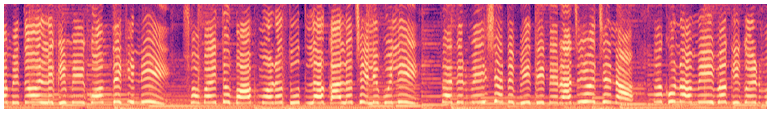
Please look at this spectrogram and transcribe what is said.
আমি তো ওর লেগে মেয়ে কম দেখিনি। সবাই তো বাপ মরা তুতলা কালো ছেলে বলি তাদের মেয়ের সাথে বিয়ে দিতে রাজি হচ্ছে না। এখন আমি বা কি করব?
